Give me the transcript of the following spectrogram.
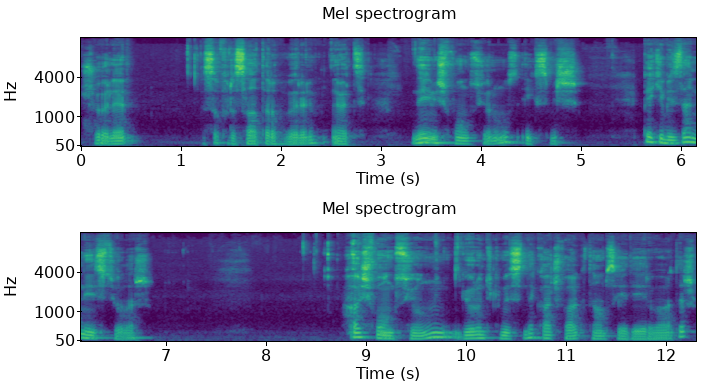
şöyle 0'ı sağ tarafa verelim. Evet neymiş fonksiyonumuz x'miş. Peki bizden ne istiyorlar? h fonksiyonunun görüntü kümesinde kaç farklı tam sayı değeri vardır?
